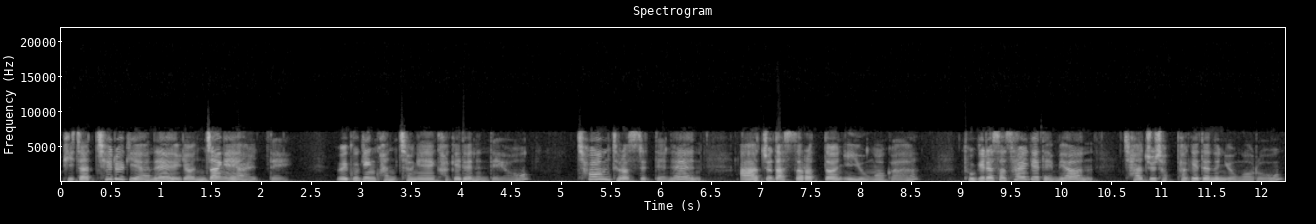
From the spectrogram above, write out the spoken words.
비자 체류 기한을 연장해야 할 때 외국인 관청에 가게 되는데요. 처음 들었을 때는 아주 낯설었던 이 용어가 독일에서 살게 되면 자주 접하게 되는 용어로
